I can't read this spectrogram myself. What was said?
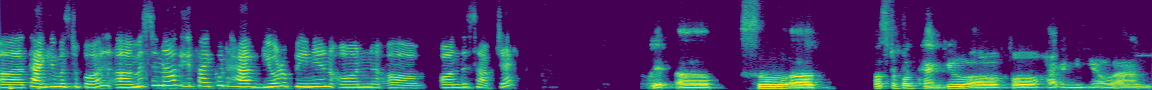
Uh, thank you, Mr. Paul. Uh, Mr. Nag, if I could have your opinion on uh, on the subject. Okay, uh, so uh, first of all, thank you uh, for having me here. And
